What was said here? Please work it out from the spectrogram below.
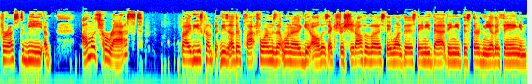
for us to be a, almost harassed by these comp- these other platforms that want to get all this extra shit off of us. They want this, they need that, they need this third and the other thing. And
